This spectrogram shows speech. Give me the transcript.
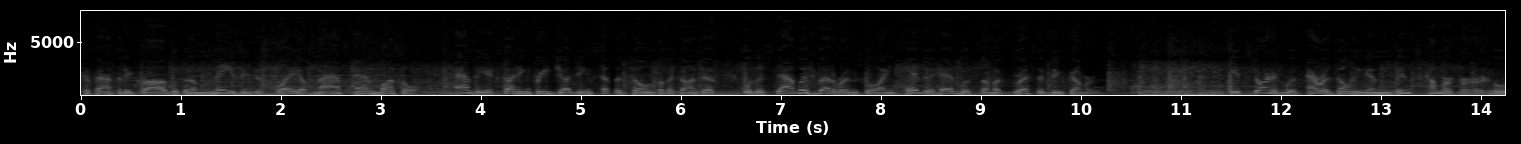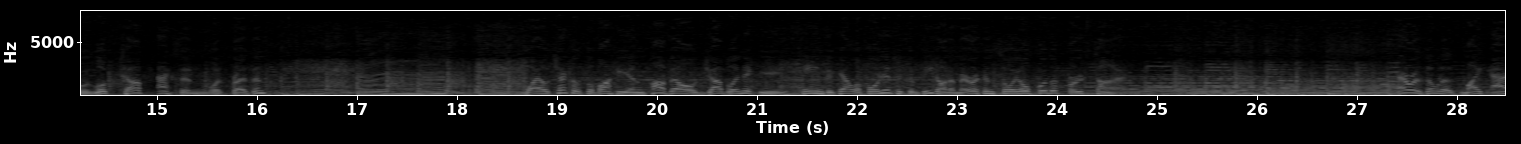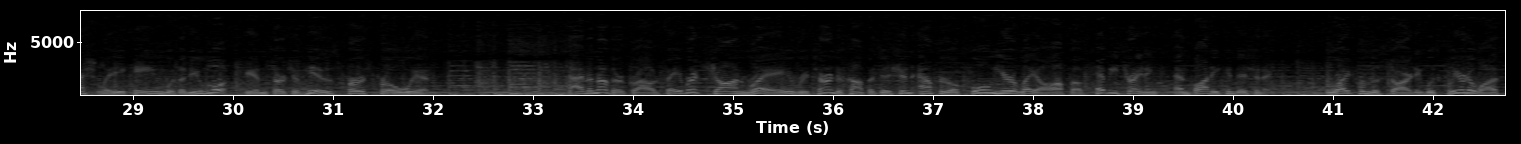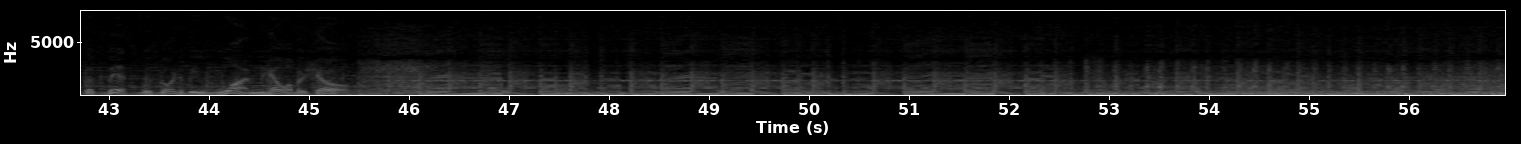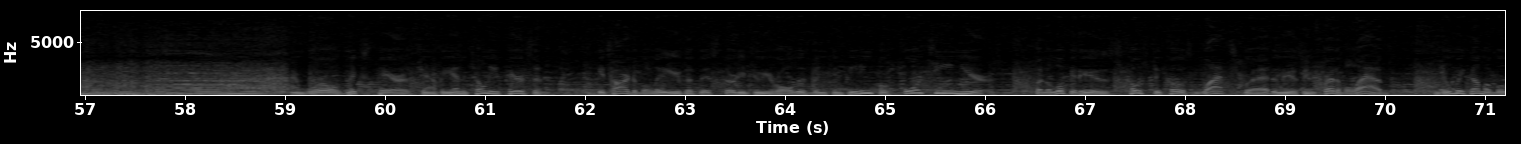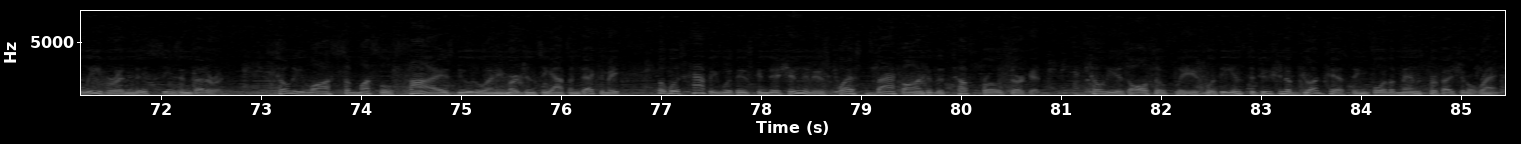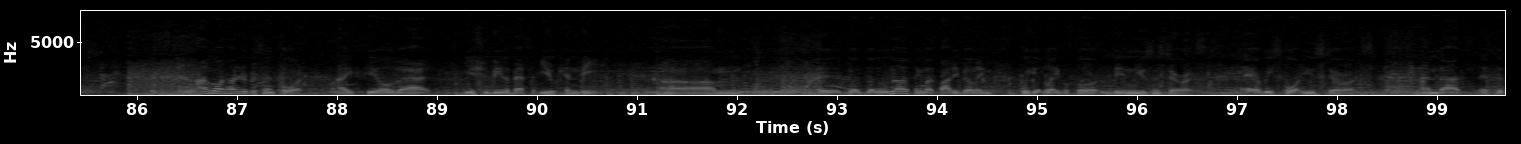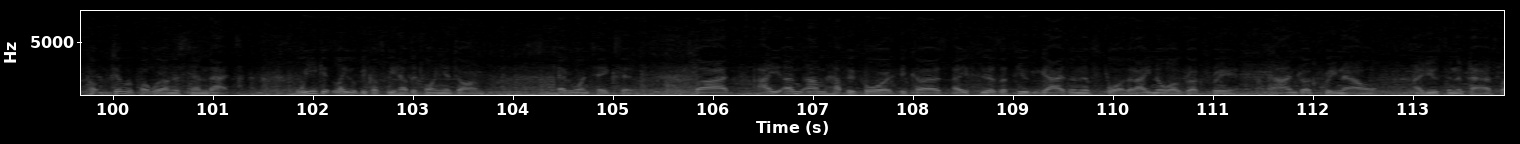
capacity crowd with an amazing display of mass and muscle. And the exciting free judging set the tone for the contest with established veterans going head-to-head with some aggressive newcomers. It started with Arizonian Vince Comerford, who looked tough. Jackson was present. While Czechoslovakian Pavel Jablonicky came to California to compete on American soil for the first time. Arizona's Mike Ashley came with a new look in search of his first pro win. And another crowd favorite, Shawn Ray, returned to competition after a full year layoff of heavy training and body conditioning. Right from the start, it was clear to us that this was going to be one hell of a show. Mixed pairs champion Tony Pearson. It's hard to believe that this 32-year-old has been competing for 14 years. But a look at his coast-to-coast lat spread and his incredible abs, you'll become a believer in this seasoned veteran. Tony lost some muscle size due to an emergency appendectomy, but was happy with his condition and his quest back onto the tough pro circuit. Tony is also pleased with the institution of drug testing for the men's professional ranks. I'm 100% for it. I feel that you should be the best that you can be. Um, the, the, another thing about bodybuilding, we get labeled for being using steroids. Every sport uses steroids. And that's, if the general public will understand that. We get labeled because we have the 20-inch arm. Everyone takes it. But I, I'm, I'm happy for it because I, there's a few guys in the sport that I know are drug-free. I'm drug-free now. I've used in the past.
